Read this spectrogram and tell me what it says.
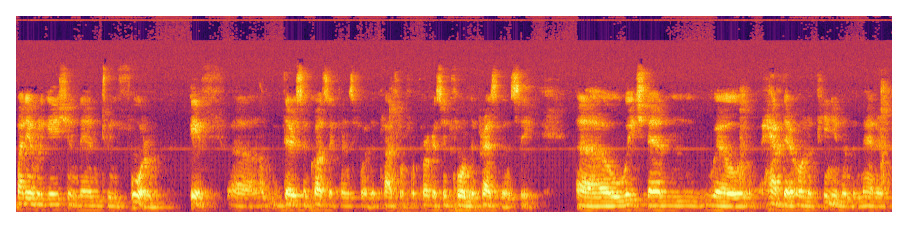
but the obligation then to inform if uh, there is a consequence for the platform for progress inform the presidency, uh, which then will have their own opinion on the matter.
